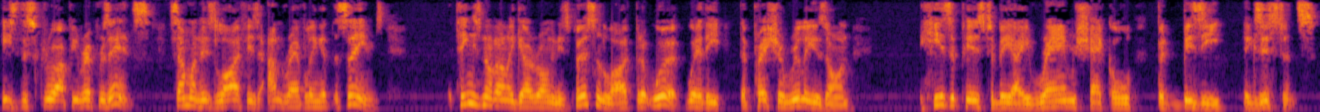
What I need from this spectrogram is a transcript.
he's the screw up he represents, someone whose life is unravelling at the seams. Things not only go wrong in his personal life, but at work, where the, the pressure really is on. His appears to be a ramshackle but busy existence.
